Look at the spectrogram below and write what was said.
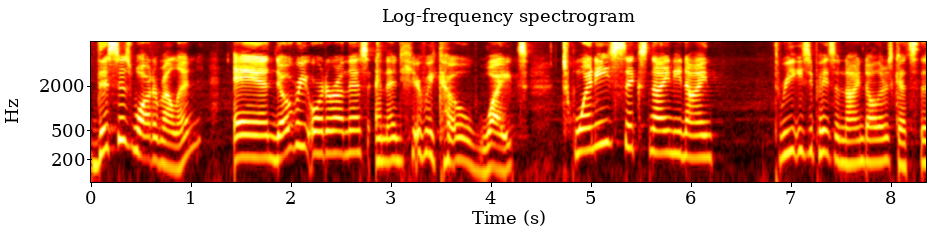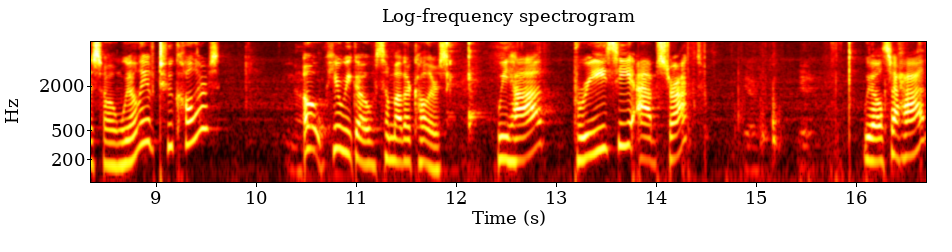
this is watermelon, and no reorder on this. And then here we go, white, $26.99. Three easy pays of $9 gets this home. We only have two colors? Oh, here we go, some other colors. We have breezy abstract. We also have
